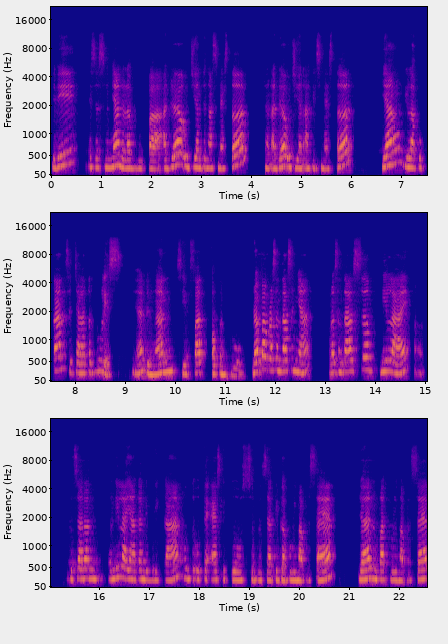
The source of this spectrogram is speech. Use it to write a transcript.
Jadi assessmentnya adalah berupa ada ujian tengah semester dan ada ujian akhir semester yang dilakukan secara tertulis ya dengan sifat open book. Berapa persentasenya? Persentase nilai besaran nilai yang akan diberikan untuk UTS itu sebesar 35 persen dan 45 persen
